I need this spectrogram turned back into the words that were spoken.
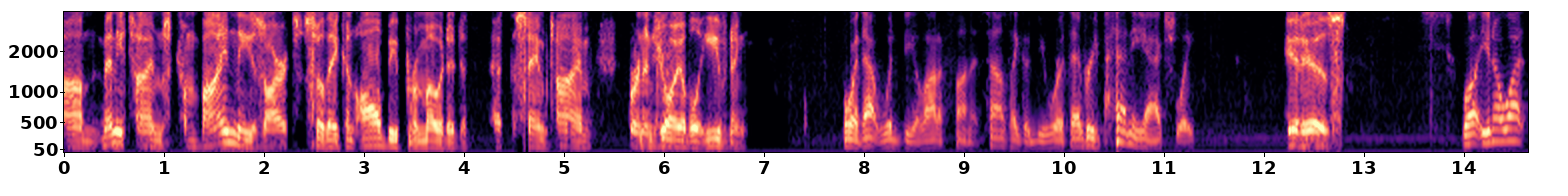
um, many times combine these arts so they can all be promoted at the same time for an enjoyable evening. Boy, that would be a lot of fun. It sounds like it would be worth every penny, actually. It is. Well, you know what?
